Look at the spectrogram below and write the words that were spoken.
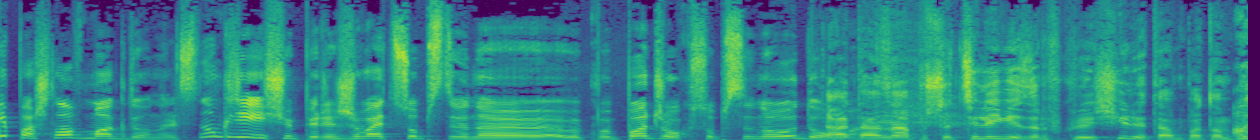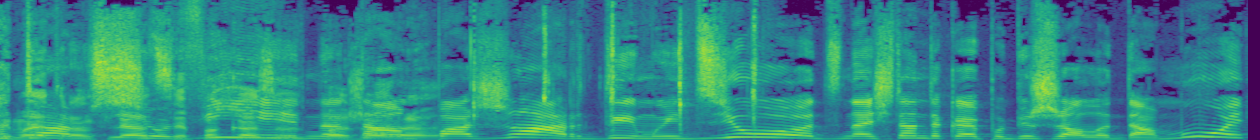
и пошла в Макдональдс. Ну, где еще переживать, собственно, п- поджог собственного дома? А там, на- потому что телевизор включили, там потом А прямая там трансляция, всё показывают видно, пожар. Там а- пожар, дым идет, значит, она такая побежала домой.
